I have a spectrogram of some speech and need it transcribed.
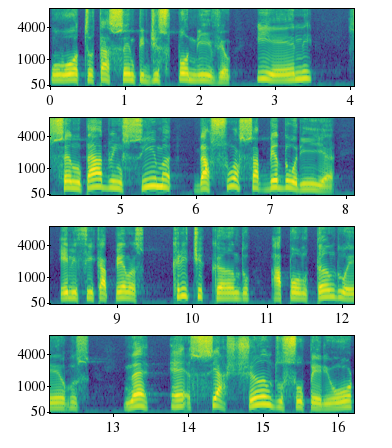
o outro está sempre disponível e ele, sentado em cima da sua sabedoria, ele fica apenas criticando, apontando erros, né? é se achando superior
